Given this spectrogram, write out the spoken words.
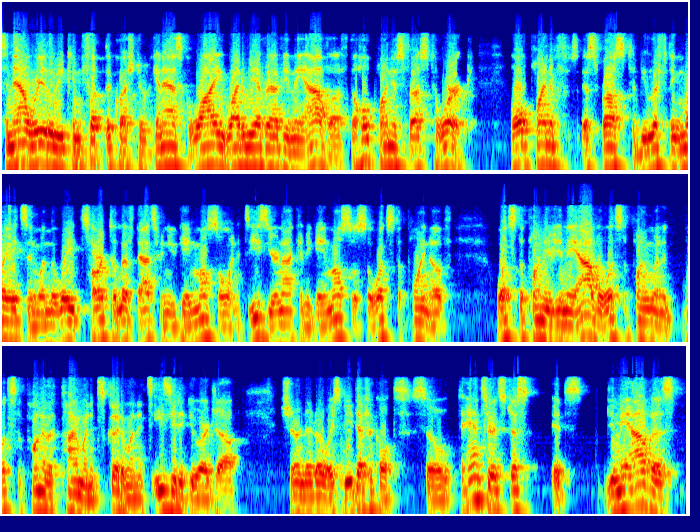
So now really we can flip the question. We can ask why why do we ever have Yemei Ava? If the whole point is for us to work, the whole point of, is for us to be lifting weights, and when the weight's hard to lift, that's when you gain muscle. When it's easy, you're not going to gain muscle. So what's the point of what's the point of Yemei Ava? What's the point when it, what's the point of the time when it's good, when it's easy to do our job? Shouldn't it always be difficult? So to answer, it's just it's Yemei Ava is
